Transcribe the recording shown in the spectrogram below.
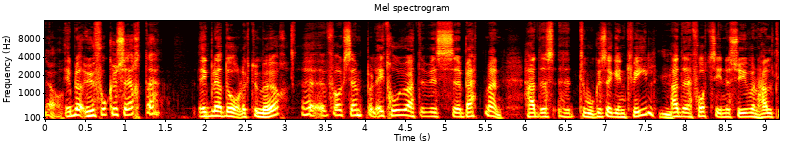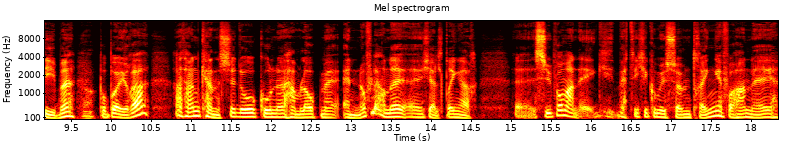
Ja. Jeg blir ufokuserte. Jeg blir dårlig humør, f.eks. for eksempel. Jeg tror jo at hvis Batman hadde s- tatt seg en hvil, hadde fått sine syv og en halv time på bøyra, at han kanskje da kunne hamle opp med enda flere eh, kjeltringer. Eh, Supermann, jeg vet ikke hvor mye søvn trenger, for han er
